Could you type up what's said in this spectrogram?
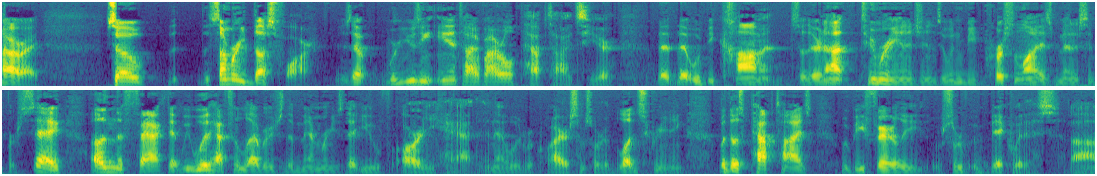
All right. So the summary thus far is that we're using antiviral peptides here that, that would be common. So they're not tumor antigens. It wouldn't be personalized medicine per se, other than the fact that we would have to leverage the memories that you've already had, and that would require some sort of blood screening. But those peptides would be fairly sort of ubiquitous. Uh,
